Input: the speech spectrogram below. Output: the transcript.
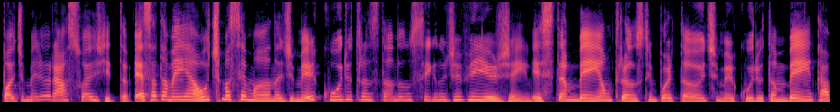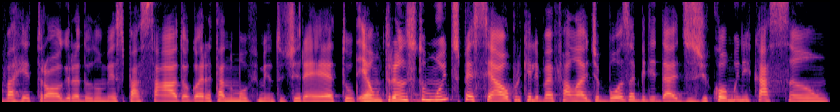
pode melhorar a sua vida. Essa também é a última semana de Mercúrio transitando no signo de Virgem. Esse também é um trânsito importante. Mercúrio também estava retrógrado no mês passado, agora está no movimento direto. É um trânsito muito especial porque ele vai falar de boas habilidades de comunicação,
